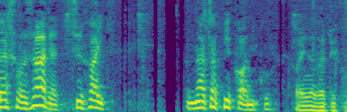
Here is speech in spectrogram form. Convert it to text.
Це що, жарять чи хай на запіканку? Хай на запіку.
